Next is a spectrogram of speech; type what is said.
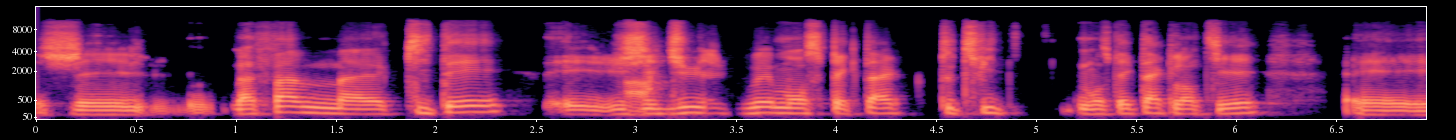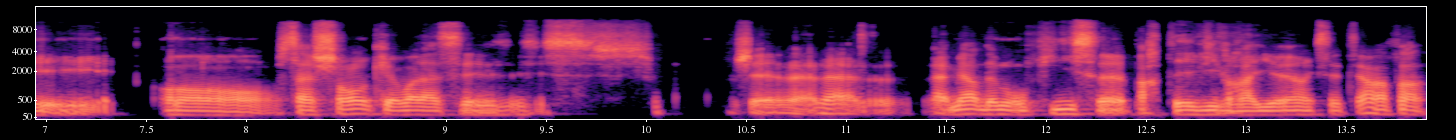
j'ai ma femme m'a quitté et j'ai Ah. dû jouer mon spectacle tout de suite, mon spectacle entier, et en sachant que voilà, c'est la, mère de mon fils euh, partait vivre ailleurs, etc. Enfin,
